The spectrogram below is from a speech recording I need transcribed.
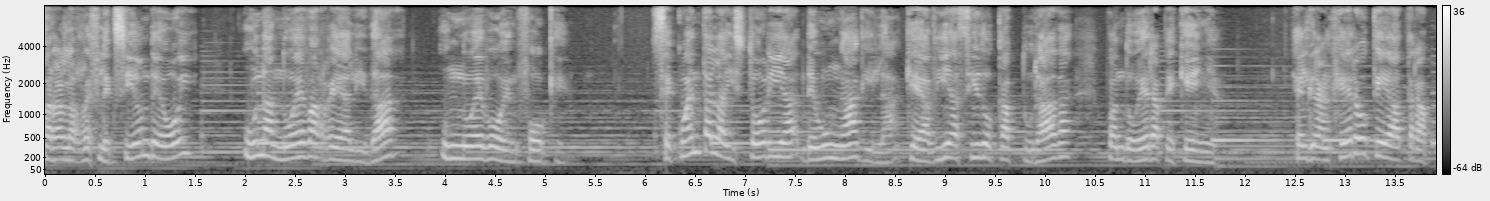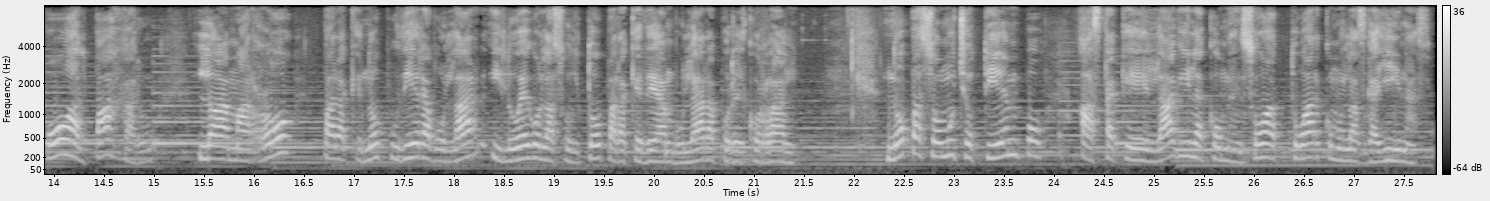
Para la reflexión de hoy, una nueva realidad, un nuevo enfoque. Se cuenta la historia de un águila que había sido capturada cuando era pequeña. El granjero que atrapó al pájaro la amarró para que no pudiera volar y luego la soltó para que deambulara por el corral. No pasó mucho tiempo hasta que el águila comenzó a actuar como las gallinas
